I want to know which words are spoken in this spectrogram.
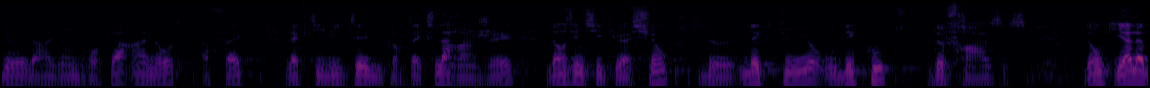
de la région de Broca, un autre affecte l'activité du cortex laryngé dans une situation de lecture ou d'écoute de phrases. Donc il y a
